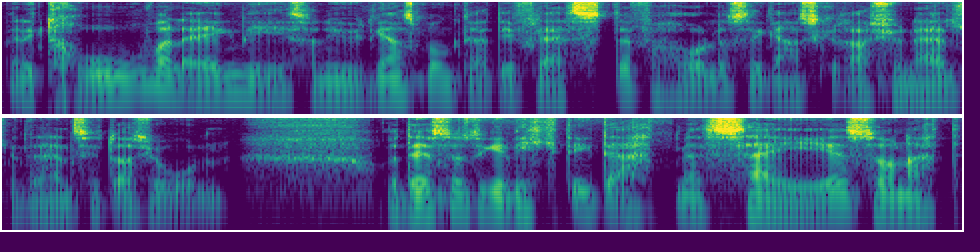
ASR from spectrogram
men jeg tror vel egentlig sånn i utgangspunktet at de fleste forholder seg ganske rasjonelt til den situasjonen. Og Det syns jeg er viktig at vi sier sånn at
